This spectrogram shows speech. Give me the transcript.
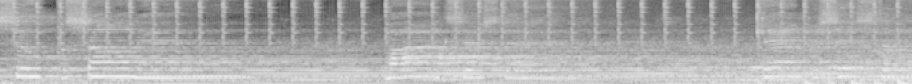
Supersonic, my existence can't resist us.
